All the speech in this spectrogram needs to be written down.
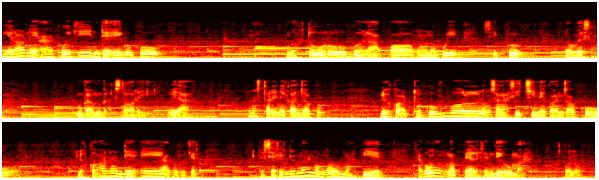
Ngirane aku iki ndek iku ku mbah turu mbah lapo ngono kuwi sibuk. Ya wis ah muga-muga story ya. Ono story nih koncoku. Lho kok do kumpul? Nang salah siji nih koncoku. Lho kok ono ndek aku mikir lho jarine mana? Omah piye? Aku ngebel sing di omah ngono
